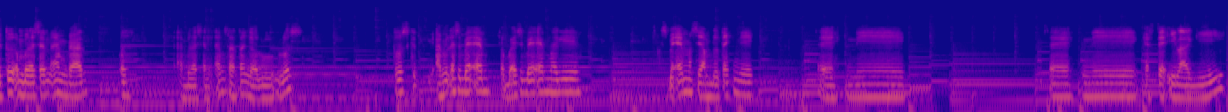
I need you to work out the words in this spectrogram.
Itu ambil SNM kan. Eh ambil SNM ternyata nggak lulus. Terus ambil SBM coba SBM lagi. SBM masih ambil teknik. Teknik teknik STI lagi.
